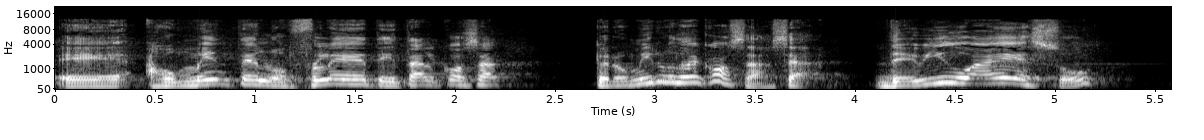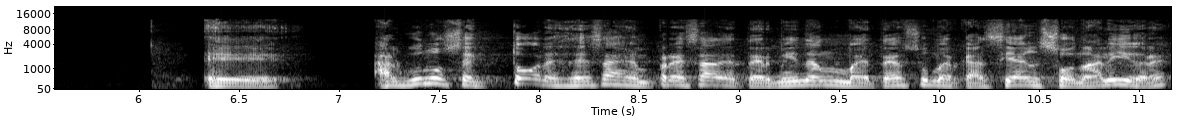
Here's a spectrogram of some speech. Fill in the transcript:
eh, aumenten los fletes y tal cosa. Pero mira una cosa, o sea, debido a eso, eh, algunos sectores de esas empresas determinan meter su mercancía en zona libre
